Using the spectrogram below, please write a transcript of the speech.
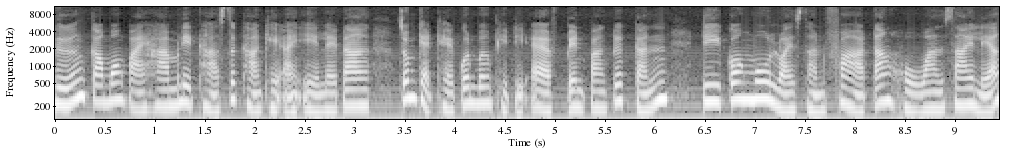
ถึง9โมงปลาย5มินิทค่ะซึกขาง KIA และดังจมแกดแขก้นเบิง PDF เป็นปังตึกกัน ดีก้องมู่ลอยสันฝ่าตั้งโหวานซ้ายเหลียง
